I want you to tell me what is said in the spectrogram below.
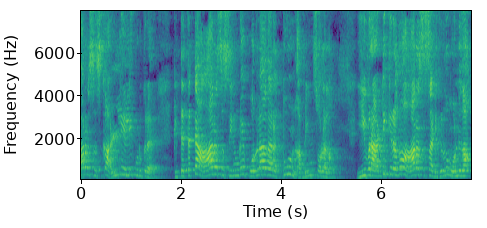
ஆர்எஸ்எஸ்க்கு அள்ளி அள்ளி கொடுக்குறாரு. கிட்டத்தட்ட ஆர்எஸ்எஸ்னுடைய பொருளாதார தூண் அப்படின்னு சொல்லலாம். இவரை அடிக்கிறதும் ஆர்எஸ்எஸ் அடிக்கிறதும் ஒன்று தான்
